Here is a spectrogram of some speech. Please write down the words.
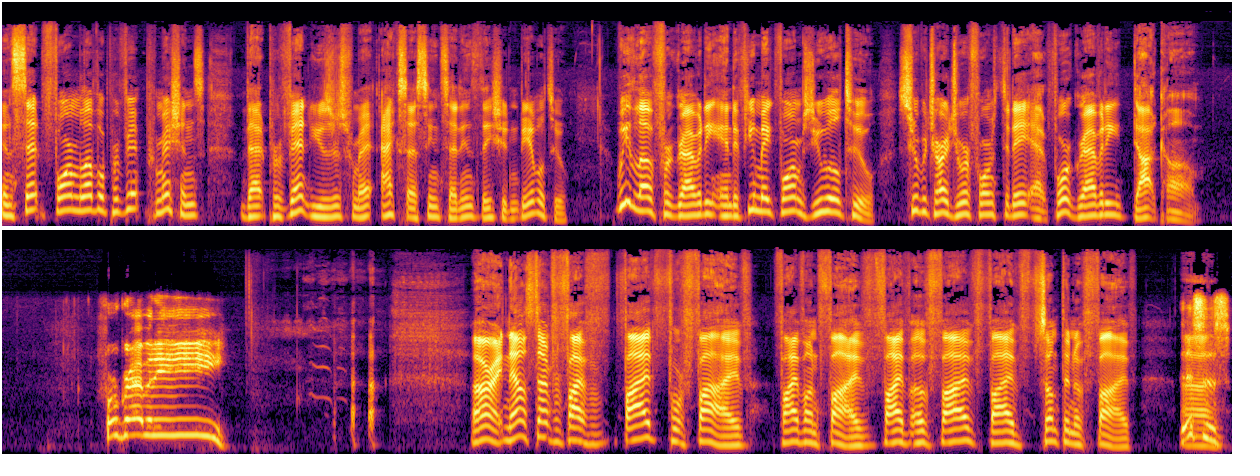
and set form level permissions that prevent users from accessing settings they shouldn't be able to. We love ForGravity, and if you make forms, you will too. Supercharge your forms today at forgravity.com. For gravity. All right, now it's time for five, five for five, five on five, five of five, five something of five. This uh, is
